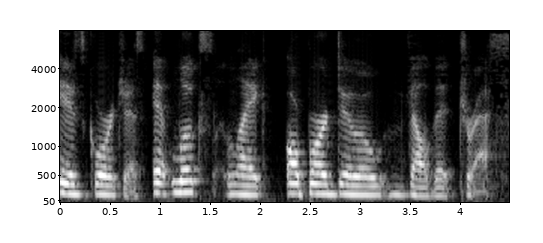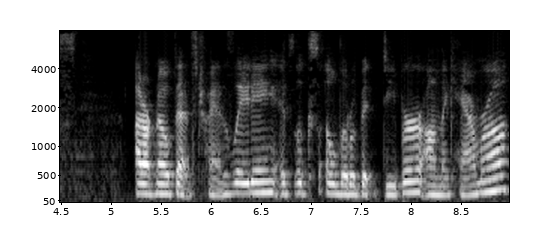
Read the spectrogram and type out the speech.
is gorgeous. It looks like a Bordeaux velvet dress. I don't know if that's translating. It looks a little bit deeper on the camera.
